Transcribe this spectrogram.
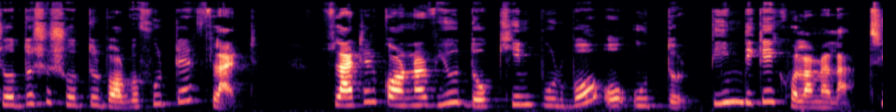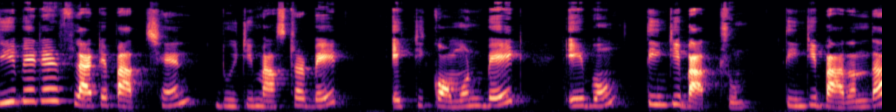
চোদ্দোশো সত্তর বর্গফুটের ফ্ল্যাট ফ্ল্যাটের কর্নার ভিউ দক্ষিণ, পূর্ব ও উত্তর। তিন দিকেই খোলামেলা। থ্রি বেডের ফ্ল্যাটে পাচ্ছেন দুইটি মাস্টার বেড, একটি কমন বেড এবং তিনটি বাথরুম, তিনটি বারান্দা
